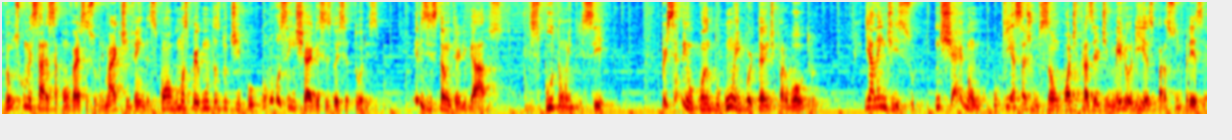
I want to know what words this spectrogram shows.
Vamos começar essa conversa sobre marketing e vendas com algumas perguntas do tipo: como você enxerga esses dois setores? Eles estão interligados? Disputam entre si? Percebem o quanto um é importante para o outro? E além disso, enxergam o que essa junção pode trazer de melhorias para a sua empresa?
